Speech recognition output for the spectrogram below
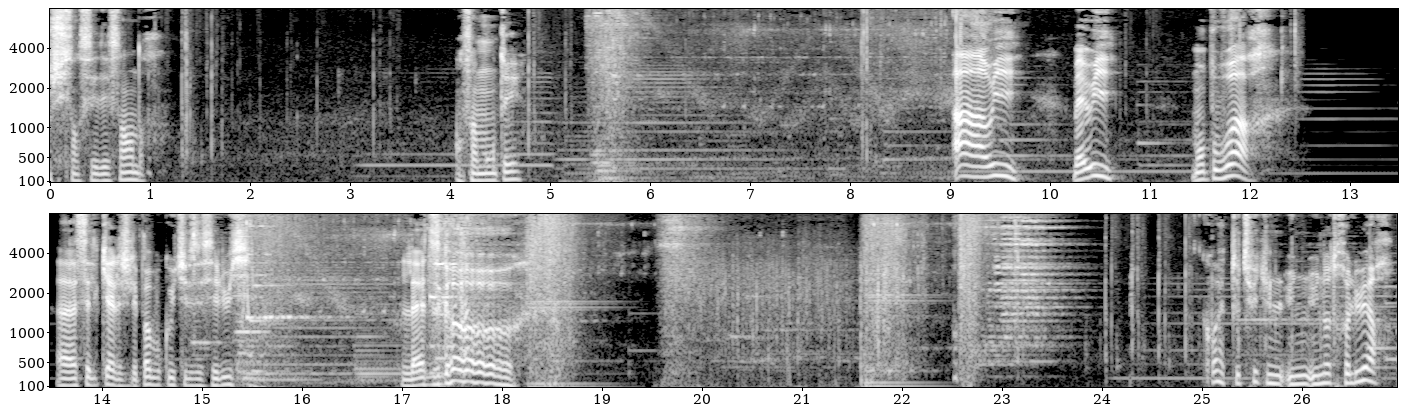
Je suis censé descendre. Enfin monter. Ah oui. Bah oui. Mon pouvoir. Euh, C'est lequel? Je l'ai pas beaucoup utilisé, c'est lui. Let's go. Quoi? Tout de suite une autre lueur?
